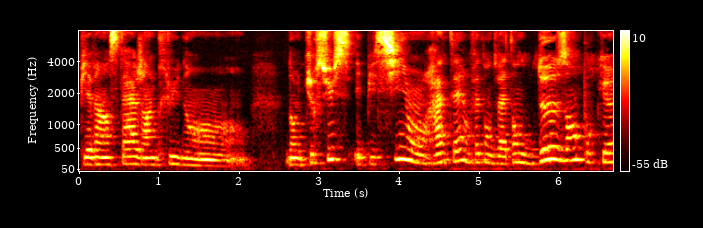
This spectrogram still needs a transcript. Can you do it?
puis il y avait un stage inclus dans, dans le cursus. Et puis si on ratait, en fait, on devait attendre deux ans pour que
